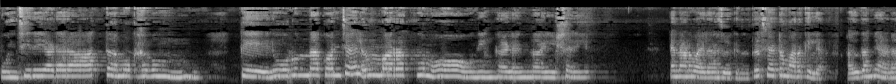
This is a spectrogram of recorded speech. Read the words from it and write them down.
പുഞ്ചിരിയടരാത്ത മുഖവും തേനൂറുന്ന കൊഞ്ചലും മറക്കുമോ നിങ്ങൾ എന്ന ഐഷയെ എന്നാണ് വയലാർ ചോദിക്കുന്നത്. തീർച്ചയായിട്ടും മറക്കില്ല. അത് തന്നെയാണ്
